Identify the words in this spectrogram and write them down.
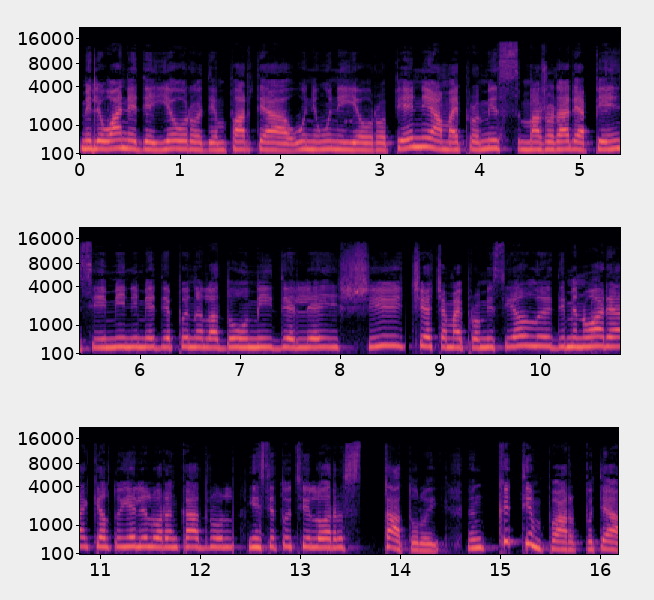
milioane de euro din partea Uniunii Europene, a mai promis majorarea pensiei minime de până la 2000 de lei și ceea ce a mai promis el, diminuarea cheltuielilor în cadrul instituțiilor statului. În cât timp ar putea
